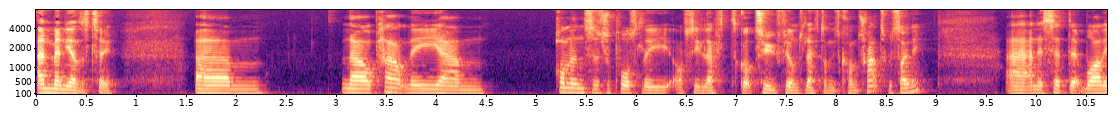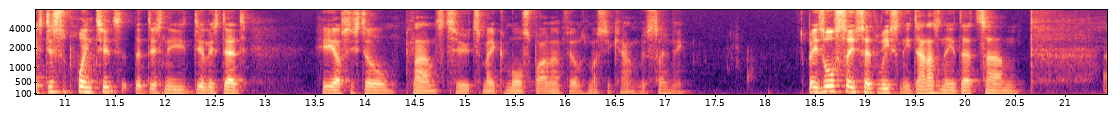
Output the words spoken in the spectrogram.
and many others too. Um, now, apparently, um, Holland has reportedly obviously left, got two films left on his contract with Sony, uh, and they said that while he's disappointed that Disney deal is dead, he obviously still plans to to make more Spider-Man films as much as he can with Sony. But he's also said recently, Dan, hasn't he, that um, uh,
